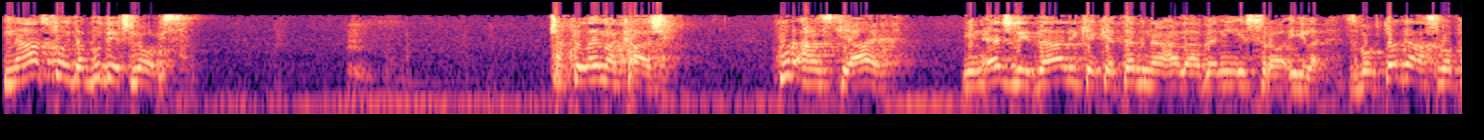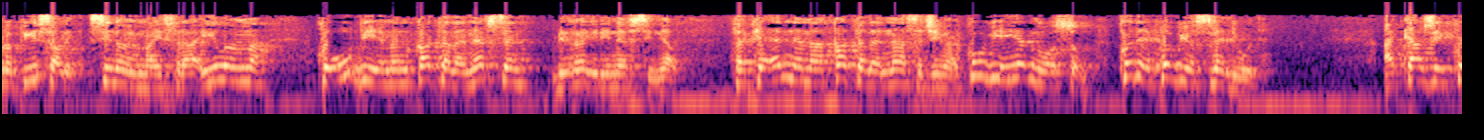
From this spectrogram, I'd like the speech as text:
nastoj da budeš neovisan. Čak Ulema kaže, kuranski ajet, min eđli dalike ketebna ala bani Israila. Zbog toga smo propisali sinovima Israilovima, ko ubije men katale nefsen bi gajri nefsin, jel? Ennema katale nasađima. Ko ubije jednu osobu, ko da je pobio sve ljude. A kaže, ko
